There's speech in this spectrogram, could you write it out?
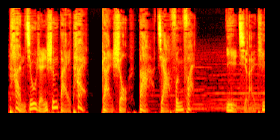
探究人生百态。感受大家风范，一起来听。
